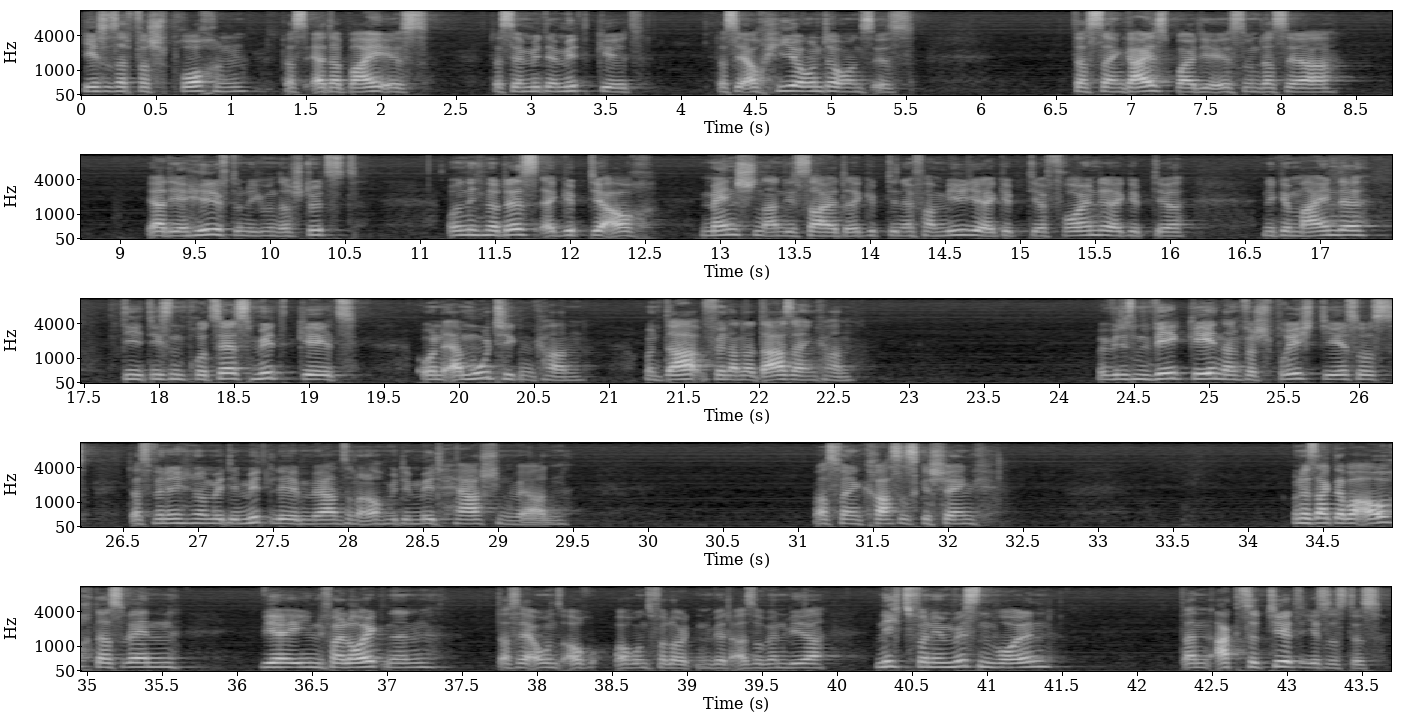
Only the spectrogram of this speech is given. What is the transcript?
Jesus hat versprochen, dass er dabei ist, dass er mit dir mitgeht, dass er auch hier unter uns ist, dass sein Geist bei dir ist und dass er ja, dir hilft und dich unterstützt. Und nicht nur das, er gibt dir auch Menschen an die Seite, er gibt dir eine Familie, er gibt dir Freunde, er gibt dir eine Gemeinde, die diesen Prozess mitgeht und ermutigen kann und da füreinander da sein kann. Wenn wir diesen Weg gehen, dann verspricht Jesus, dass wir nicht nur mit ihm mitleben werden, sondern auch mit ihm mitherrschen werden. Was für ein krasses Geschenk. Und er sagt aber auch, dass wenn wir ihn verleugnen, dass er uns auch, auch uns verleugnen wird. Also wenn wir nichts von ihm wissen wollen, dann akzeptiert Jesus das.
